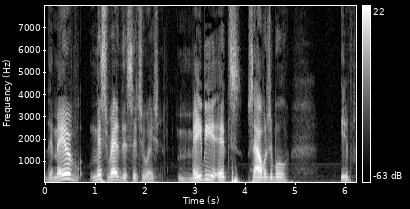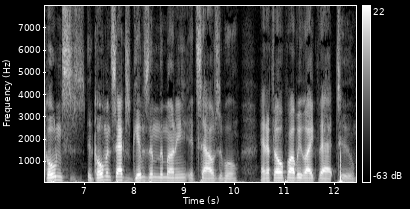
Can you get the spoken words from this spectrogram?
they may have misread this situation. Maybe it's salvageable. If Golden if Goldman Sachs gives them the money, it's salvageable. NFL probably like that too.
